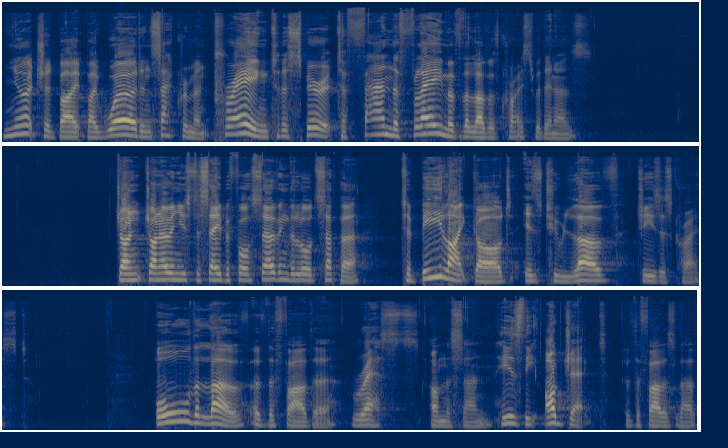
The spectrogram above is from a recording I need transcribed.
nurtured by, by word and sacrament, praying to the Spirit to fan the flame of the love of Christ within us. John, John Owen used to say before serving the Lord's Supper, to be like God is to love Jesus Christ. All the love of the Father rests on the Son. He is the object of the Father's love.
